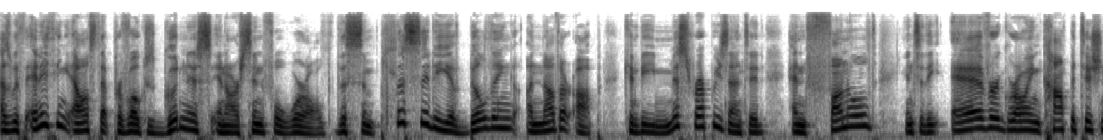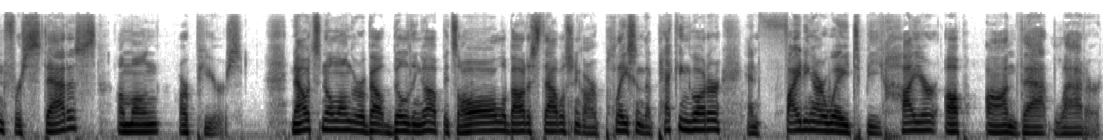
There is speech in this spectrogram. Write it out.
As with anything else that provokes goodness in our sinful world, the simplicity of building another up can be misrepresented and funneled into the ever growing competition for status among our peers. Now it's no longer about building up, it's all about establishing our place in the pecking order and fighting our way to be higher up on that ladder.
